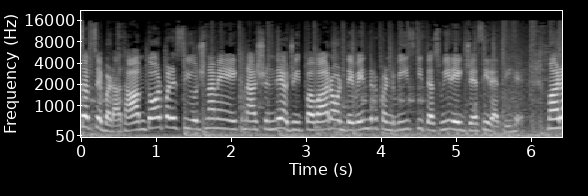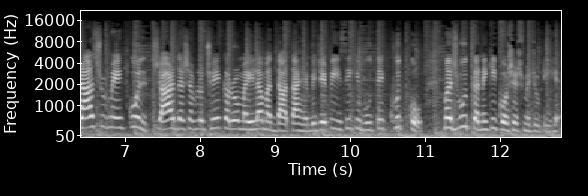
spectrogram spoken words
सबसे बड़ा था। आमतौर पर इस योजना में एक नाथ शिंदे, अजीत पवार और देवेंद्र फडणवीस की तस्वीर एक जैसी रहती है। महाराष्ट्र में कुल चार दशमलव छह करोड़ महिला मतदाता है। बीजेपी इसी के बूते खुद को मज़बूत करने की कोशिश में जुटी है।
